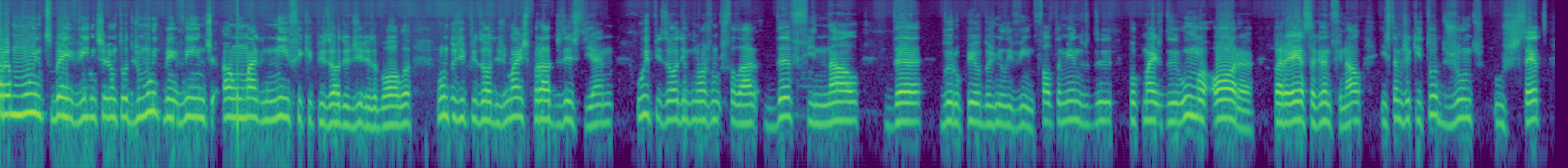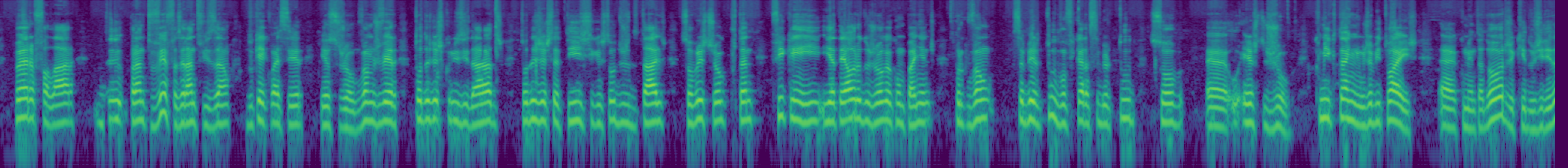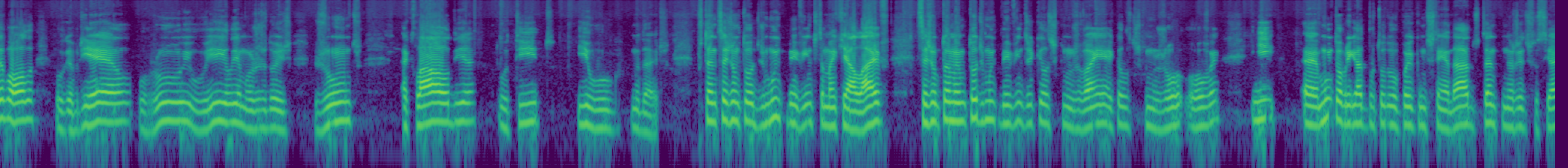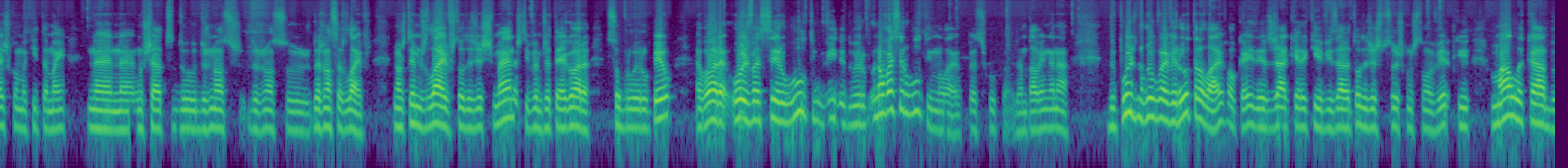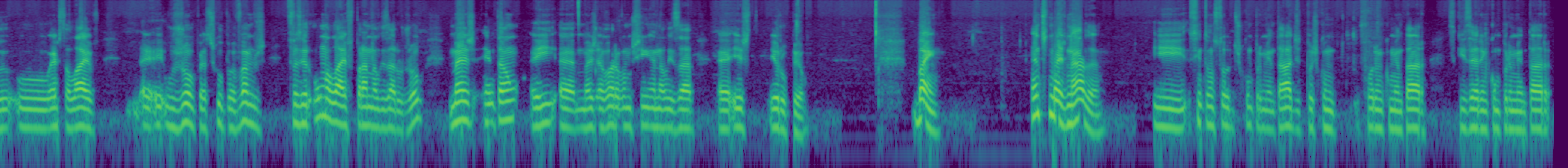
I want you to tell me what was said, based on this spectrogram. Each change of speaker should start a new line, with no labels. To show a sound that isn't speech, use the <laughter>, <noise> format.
Ora, muito bem-vindos, sejam todos muito bem-vindos a um magnífico episódio de Gira da Bola, um dos episódios mais esperados deste ano, o episódio em que nós vamos falar da final da, do Europeu 2020. Falta menos de pouco mais de uma hora para essa grande final e estamos aqui todos juntos, os sete, para falar de, para antever, fazer a antevisão do que é que vai ser esse jogo. Vamos ver todas as curiosidades, todas as estatísticas, todos os detalhes sobre este jogo. Portanto, fiquem aí e até a hora do jogo acompanhem-nos, porque vão saber tudo, vão ficar a saber tudo sobre uh, este jogo. Comigo tenho os habituais uh, comentadores aqui do Giri da Bola, o Gabriel, o Rui, o William, os dois juntos, a Cláudia, o Tito e o Hugo Medeiros. Portanto, sejam todos muito bem-vindos também aqui à live. Sejam também todos muito bem-vindos aqueles que nos veem, aqueles que nos ouvem. E uh, muito obrigado por todo o apoio que nos têm dado, tanto nas redes sociais como aqui também na, na, no chat do, dos nossos, dos nossos, das nossas lives. Nós temos lives todas as semanas, tivemos até agora sobre o europeu. Agora, hoje vai ser o último vídeo do europeu. Não vai ser o último peço desculpa, já me estava a enganar. Depois do jogo vai haver outra live, ok? Desde já quero aqui avisar a todas as pessoas que nos estão a ver que mal acabe o, esta live, eh, eh, o jogo, peço desculpa, vamos fazer uma live para analisar o jogo, mas então aí, uh, mas agora vamos sim analisar uh, este europeu. Bem, antes de mais nada, e sintam-se todos cumprimentados, e depois quando forem comentar, se quiserem cumprimentar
